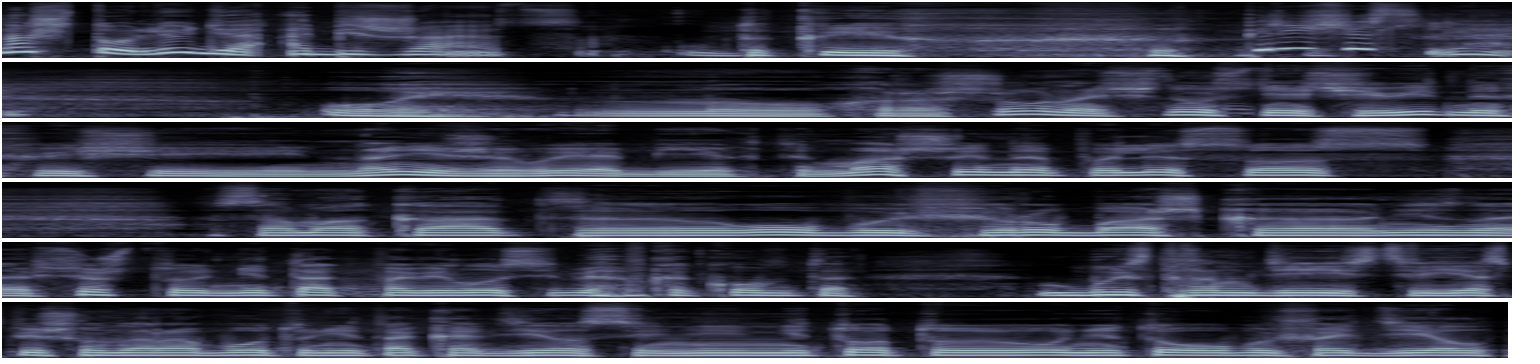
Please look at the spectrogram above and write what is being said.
На что люди обижаются? Так их... Перечисляй. Ой, ну хорошо, начну с неочевидных вещей. На неживые объекты. Машина, пылесос, самокат, э, обувь, рубашка, не знаю, все, что не так повело себя в каком-то быстром действии. Я спешу на работу, не так оделся, не, не, тот, не то обувь одел.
